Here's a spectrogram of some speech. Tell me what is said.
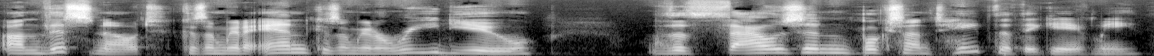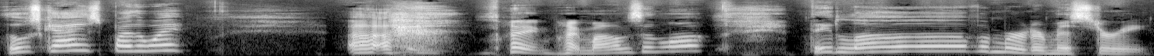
on this note, because I'm going to end, because I'm going to read you the thousand books on tape that they gave me. Those guys, by the way, uh, my, my mom's in law, they love a murder mystery.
